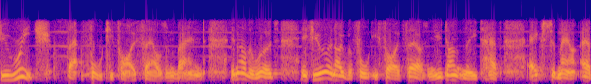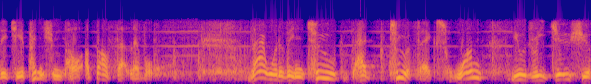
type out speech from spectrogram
you reach that 45,000 band. In other words, if you earn over 45,000, you don't need to have extra amount added to your pension pot above that level. That would have been two, had two effects. One, you would reduce your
